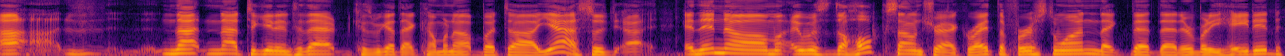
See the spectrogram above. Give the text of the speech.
uh, th- not not to get into that because we got that coming up. But uh, yeah, so uh, and then um, it was the Hulk soundtrack, right? The first one that that, that everybody hated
